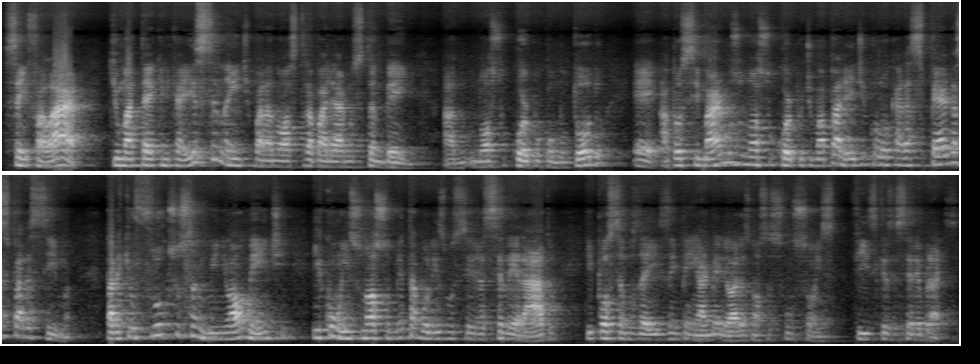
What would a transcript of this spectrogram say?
Sem falar que uma técnica excelente para nós trabalharmos também o nosso corpo como um todo é aproximarmos o nosso corpo de uma parede e colocar as pernas para cima, para que o fluxo sanguíneo aumente e com isso nosso metabolismo seja acelerado e possamos daí desempenhar melhor as nossas funções físicas e cerebrais.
